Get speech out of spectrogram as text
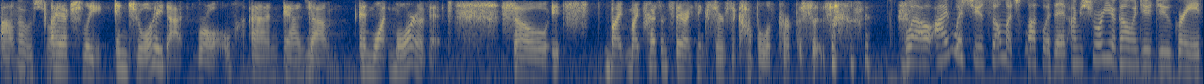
Um, Oh, sure. I actually enjoy that role and and Yeah. um, and want more of it. So it's my my presence there. I think serves a couple of purposes. Well, I wish you so much luck with it. I'm sure you're going to do great.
